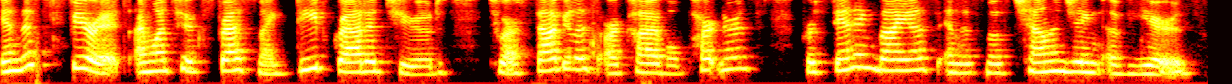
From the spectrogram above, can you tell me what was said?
In this spirit, I want to express my deep gratitude to our fabulous archival partners for standing by us in this most challenging of years.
